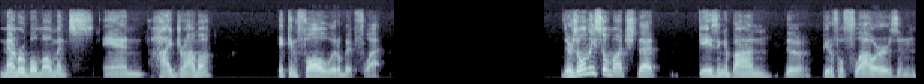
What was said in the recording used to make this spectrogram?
memorable moments and high drama, it can fall a little bit flat. There's only so much that gazing upon the beautiful flowers and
